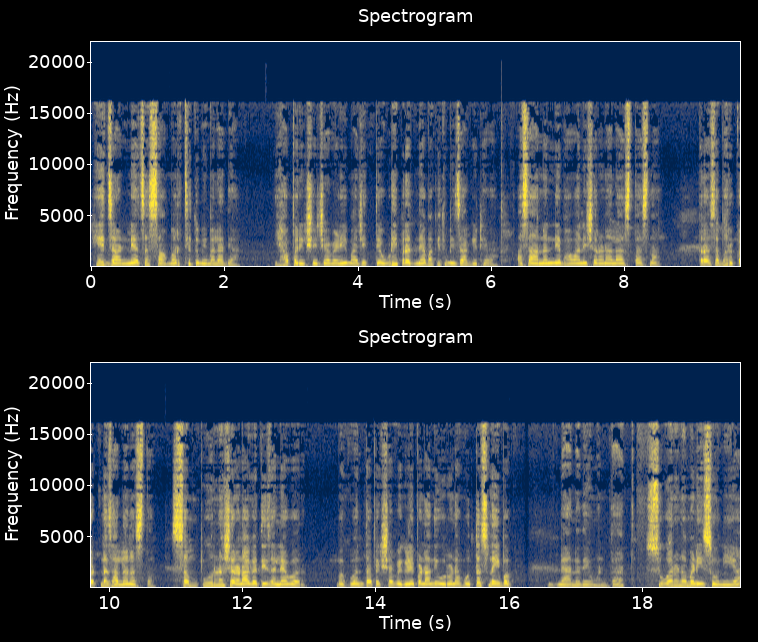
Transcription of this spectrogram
हे जाणण्याचं सामर्थ्य तुम्ही मला द्या. ह्या परीक्षेच्या वेळी माझी तेवढी प्रज्ञा बाकी तुम्ही जागी ठेवा. असं अनन्य भावाने शरणाला असतास ना? तर असं भरकटणं झालं नसतं. संपूर्ण शरणागती झाल्यावर भगवंतापेक्षा वेगळेपणाने उरणं होतच नाही बघ. ज्ञानदेव म्हणतात सुवर्णमणी सोनिया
